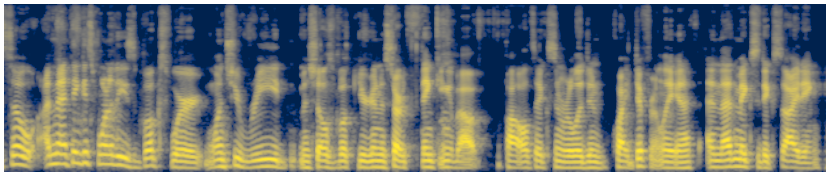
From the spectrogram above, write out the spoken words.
so, I mean, I think it's one of these books where once you read Michele's book, you're going to start thinking about politics and religion quite differently. And, and that makes it exciting.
